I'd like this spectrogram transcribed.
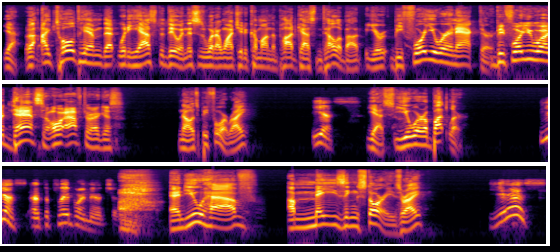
Yeah, I told him that what he has to do, and this is what I want you to come on the podcast and tell about. You're before you were an actor. Before you were a dancer, or after, I guess. No, it's before, right? Yes. Yes, you were a butler, Yes. At the Playboy Mansion. and you have amazing stories, right? Yes.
